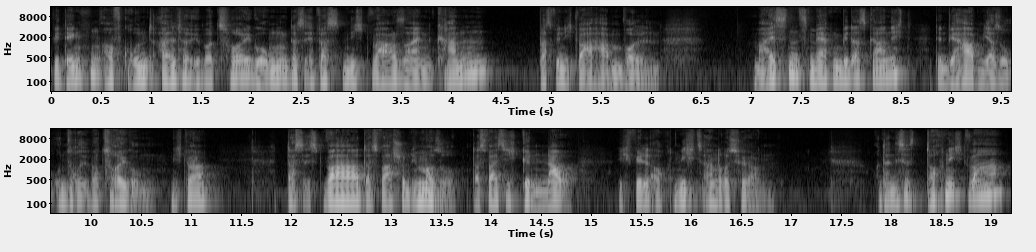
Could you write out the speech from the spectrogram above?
wir denken aufgrund alter Überzeugungen, dass etwas nicht wahr sein kann, was wir nicht wahrhaben wollen. Meistens merken wir das gar nicht, denn wir haben ja so unsere Überzeugungen, nicht wahr? Das ist wahr, das war schon immer so, das weiß ich genau. Ich will auch nichts anderes hören. Und dann ist es doch nicht wahr?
